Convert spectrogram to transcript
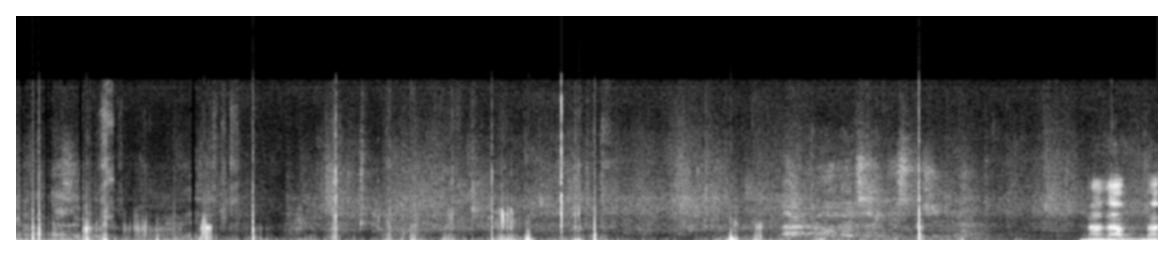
Я показываю. Так, молодой человек, не спешите. Да, да, да,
